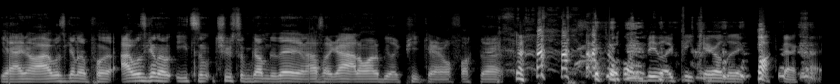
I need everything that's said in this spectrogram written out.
yeah, I know. I was gonna put, I was gonna eat some, chew some gum today, and I was like, ah, I don't want to be like Pete Carroll. Fuck that. I don't want to be like Pete Carroll today. Fuck that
